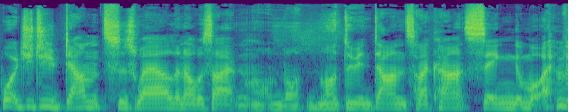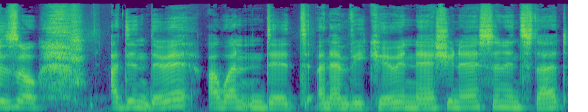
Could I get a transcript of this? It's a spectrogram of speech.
what did you do dance as well and i was like mm, i'm not, not doing dance and i can't sing and whatever so i didn't do it i went and did an nvq in nursery nursing instead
